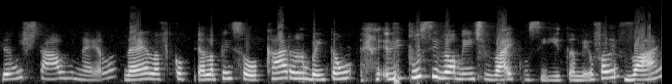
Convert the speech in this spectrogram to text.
deu um estalo nela, né? Ela ficou, ela pensou, caramba, então ele possivelmente vai conseguir também. Eu falei, vai,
